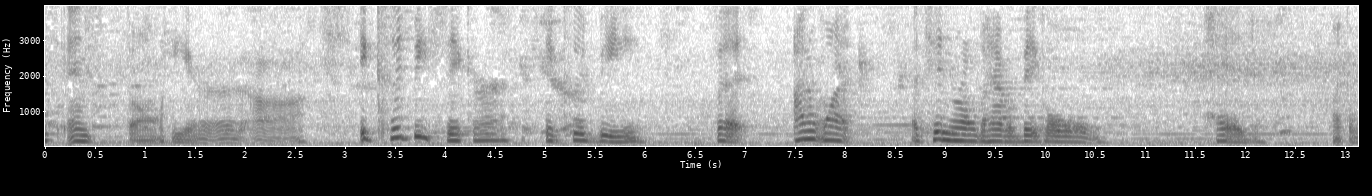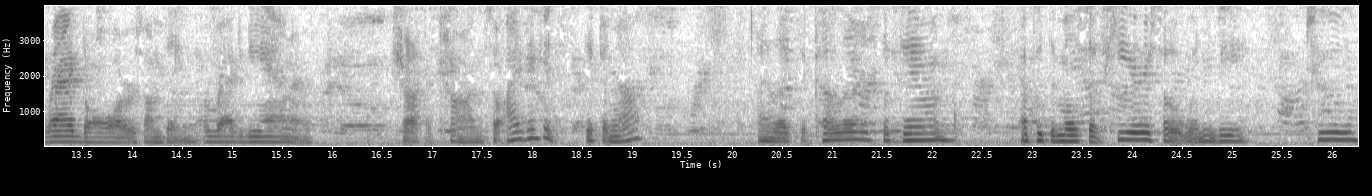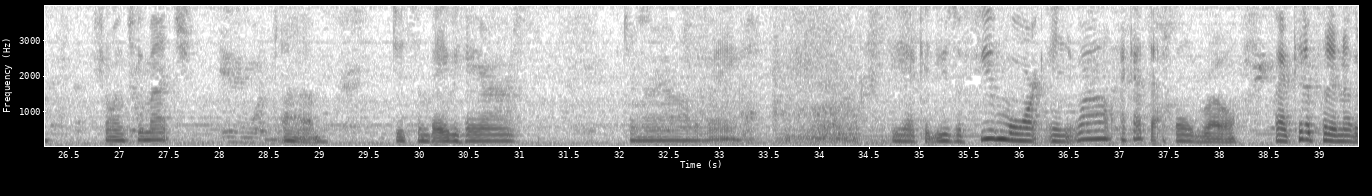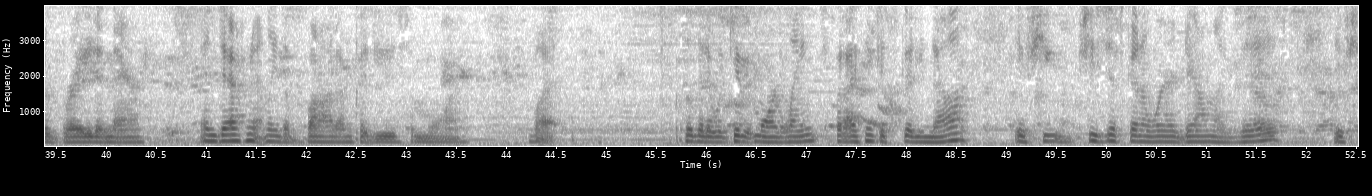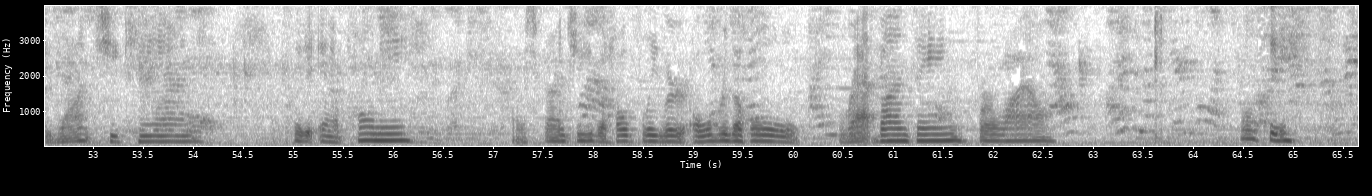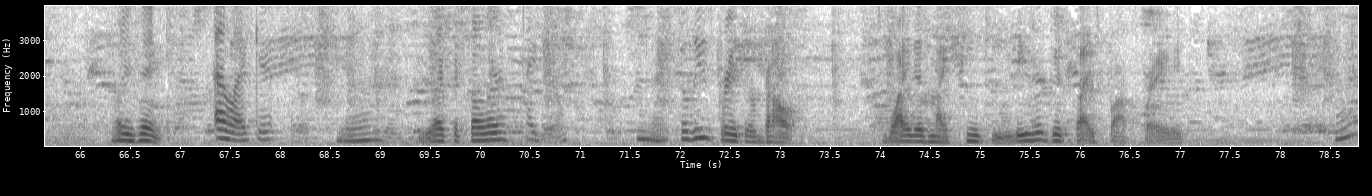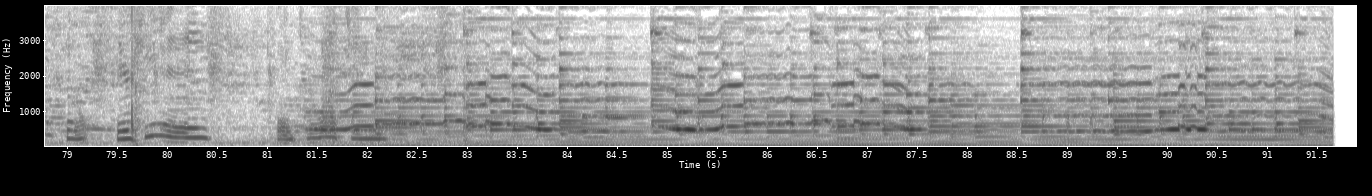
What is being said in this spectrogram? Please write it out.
This install here. Uh, it could be thicker, it could be, but I don't want a 10 year old to have a big old head, like a rag doll or something, a Raggedy Ann or Chaka Khan. So I think it's thick enough. I like the colors. Look down. I put the most up here so it wouldn't be too showing too much. Um, did some baby hairs. Turn around all the way. See, I could use a few more in. Well, I got that whole row, but I could have put another braid in there, and definitely the bottom could use some more, but so that it would give it more length. But I think it's good enough. If she she's just gonna wear it down like this, if she wants, she can put it in a pony or scrunchy, but hopefully we're over the whole rat bun thing for a while. We'll see. What do you think? I like it. Yeah, you like the color? I do. So these braids are about as white as my pinky. These are good sized box braids. So there she is. Thanks for watching.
